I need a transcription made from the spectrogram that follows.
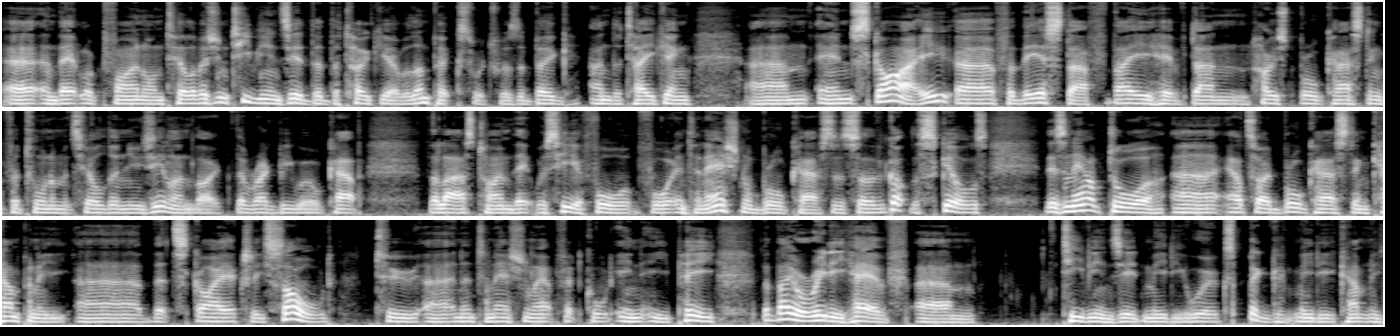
uh, and that looked fine on television. TVNZ did the Tokyo Olympics, which was a big undertaking, um, and Sky uh, for their stuff they have done host broadcasting for tournaments held in New Zealand, like the Rugby World Cup. The last time that was here for for international broadcasters, so they've got the skills. There's an outdoor uh, outside broadcasting company uh, that Sky actually sold to uh, an international outfit called NEP, but they already have. Um, TVNZ Media Works, big media company,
